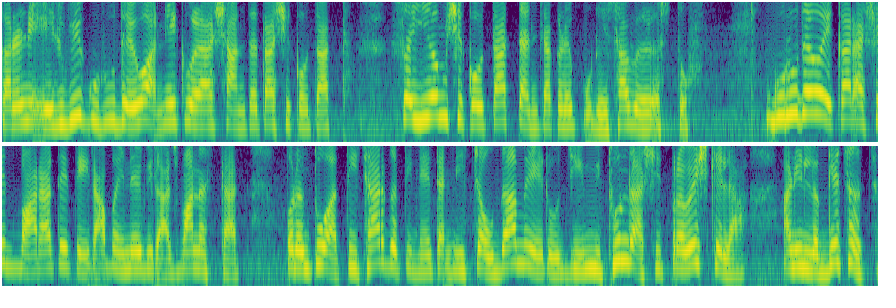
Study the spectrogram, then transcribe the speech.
कारण एरवी गुरुदेव अनेक वेळा शांतता शिकवतात संयम शिकवतात त्यांच्याकडे पुरेसा वेळ असतो. गुरुदेव एका राशीत बारा ते तेरा महिने विराजमान असतात परंतु अतिचार गतीने त्यांनी चौदा मे रोजी मिथुन राशीत प्रवेश केला आणि लगेचच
